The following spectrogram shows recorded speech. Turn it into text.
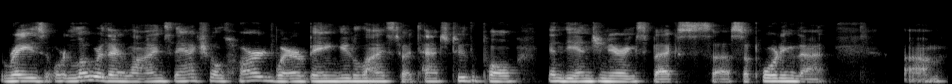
raise or lower their lines, the actual hardware being utilized to attach to the pole and the engineering specs uh, supporting that. Um,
